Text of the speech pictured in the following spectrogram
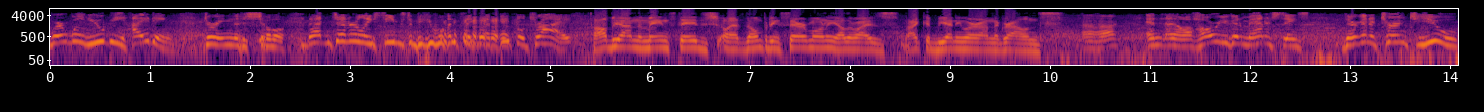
where will you be hiding during the show? That generally seems to be one thing that people try. I'll be on the main stage at the opening ceremony. Otherwise, I could be anywhere on the grounds. Uh huh. And uh, how are you going to manage things? They're going to turn to you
